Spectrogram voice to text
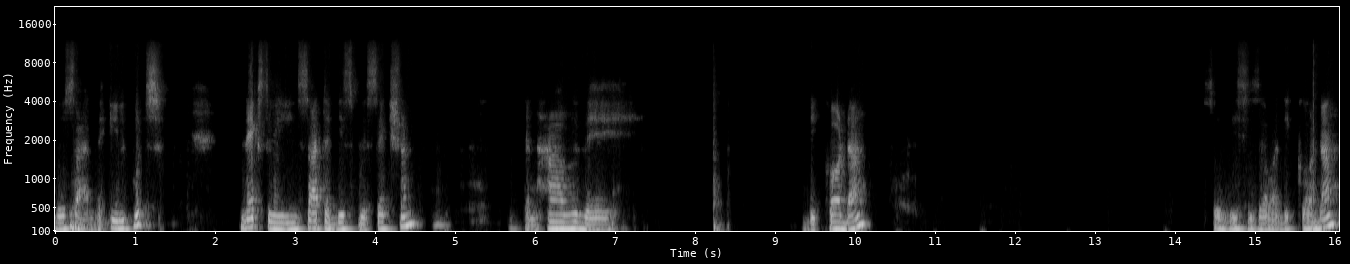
Those are the inputs. Next, we insert a display section. You can have the decoder. So this is our decoder.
